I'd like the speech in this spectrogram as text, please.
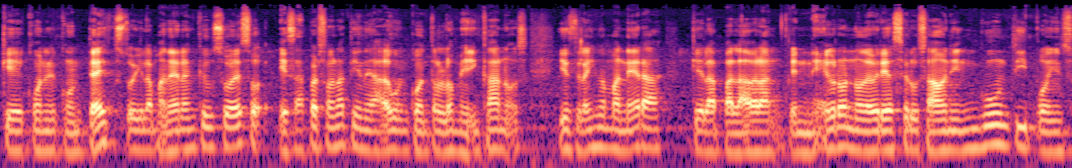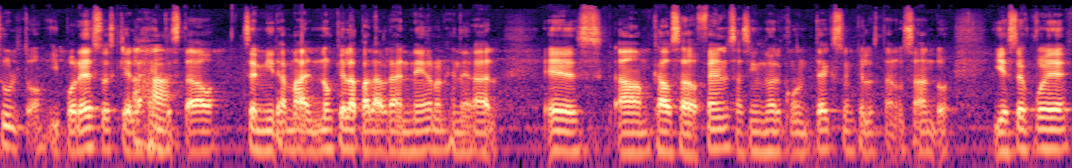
que con el contexto y la manera en que usó eso, esa persona tiene algo en contra de los mexicanos. Y es de la misma manera que la palabra negro no debería ser usada en ningún tipo de insulto. Y por eso es que la gente está, se mira mal. No que la palabra negro en general es um, causa de ofensa, sino el contexto en que lo están usando. Y ese fue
